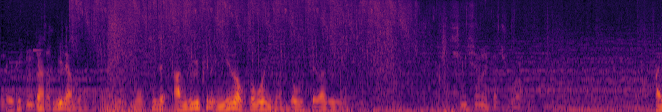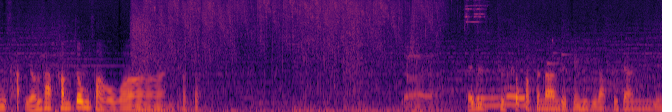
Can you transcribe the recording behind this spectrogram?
이 새끼 그냥 죽이자 뭐. 뭐 굳이 안 죽일 필요 이유는 없어 보인다. 너무 세가지고. 심심하니까 죽어라 아니 사, 연사 3.45. 와 미쳤다. 야 오. 쇼가 끝나는데 데미지 나쁘지 않네.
